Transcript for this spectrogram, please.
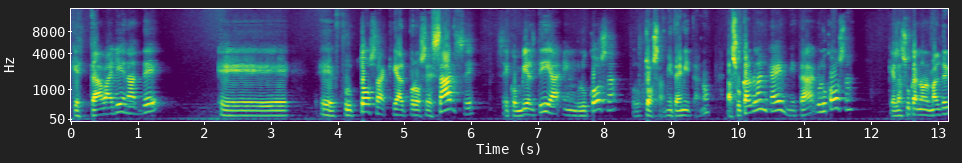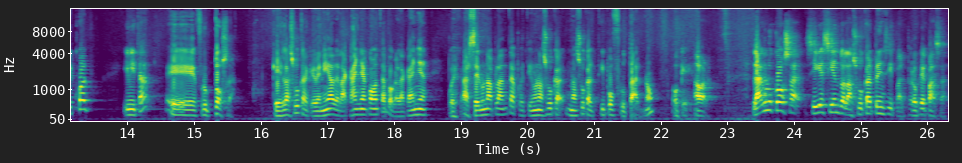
que estaba llena de eh, eh, fructosa que al procesarse se convertía en glucosa, fructosa, mitad y mitad, ¿no? La azúcar blanca es mitad glucosa, que es el azúcar normal del cuerpo, y mitad eh, fructosa, que es el azúcar que venía de la caña como tal, porque la caña, pues al ser una planta, pues tiene un azúcar, un azúcar tipo frutal, ¿no? Ok, ahora, la glucosa sigue siendo el azúcar principal, pero ¿qué pasa?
